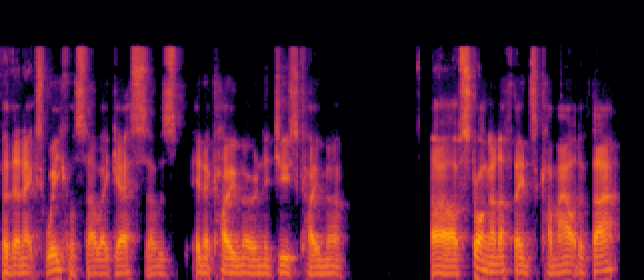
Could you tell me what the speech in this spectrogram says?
for the next week or so I guess. I was in a coma an induced coma. Uh strong enough then to come out of that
